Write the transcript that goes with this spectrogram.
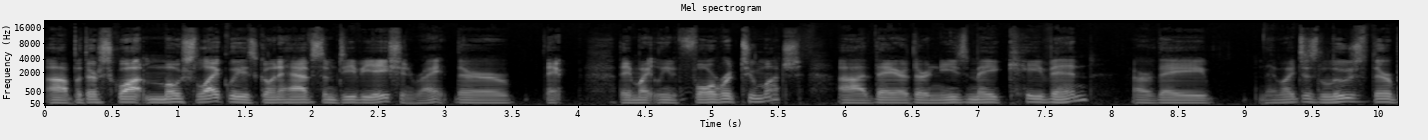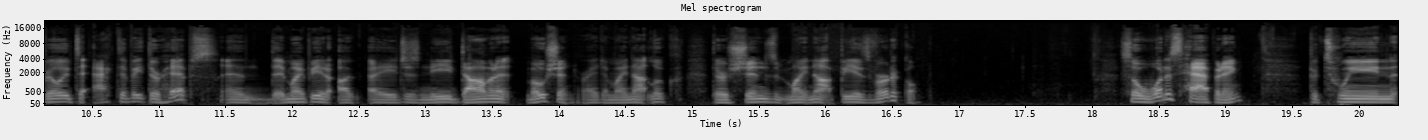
Uh, but their squat most likely is going to have some deviation, right? They're, they, they might lean forward too much. Uh, their, their knees may cave in, or they they might just lose their ability to activate their hips, and it might be a, a just knee dominant motion, right? It might not look their shins might not be as vertical. So what is happening between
